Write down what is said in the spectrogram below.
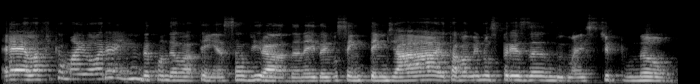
É, ela fica maior ainda quando ela tem essa virada, né? E daí você entende, ah, eu estava menosprezando, mas tipo, não.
